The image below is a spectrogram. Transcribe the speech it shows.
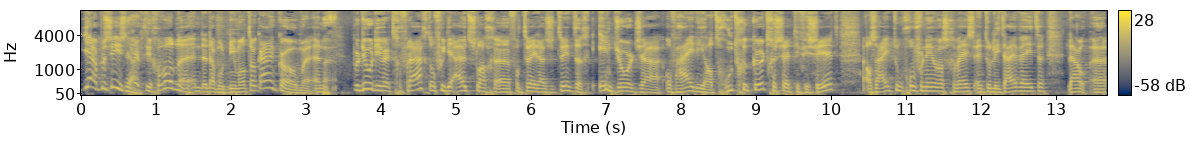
Ja, precies. Die ja. heeft hij gewonnen. En daar moet niemand ook aankomen. En Purdue die werd gevraagd of hij die uitslag uh, van 2020 in Georgia... of hij die had goedgekeurd, gecertificeerd... als hij toen gouverneur was geweest. En toen liet hij weten, nou, uh,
